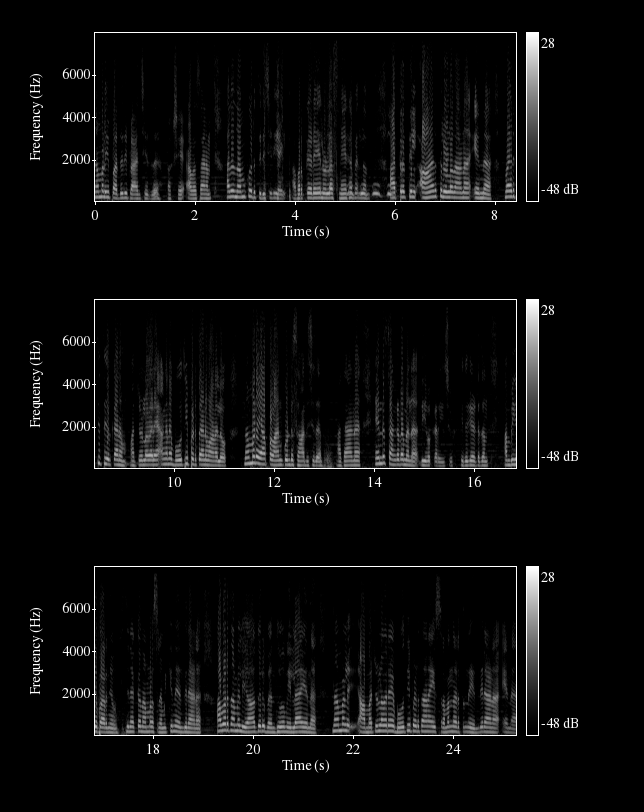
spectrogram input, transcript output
നമ്മൾ ഈ പദ്ധതി പ്ലാൻ ചെയ്തത്. പക്ഷേ അവസാനം അത് നമുക്കൊരു തിരിച്ചടിയായി. അവർക്കിടയിലുള്ള സ്നേഹബന്ധം അത്രത്തിൽ ആഴത്തിലുള്ളതാണ് എന്ന് വരുത്തി തീർക്കാനും മറ്റുള്ളവരെ അങ്ങനെ ബോധ്യപ്പെടുത്താനുമാണല്ലോ നമ്മുടെ ആ പ്ലാൻ കൊണ്ട് സാധിച്ചത്. അതാണ് എന്റെ സങ്കടമെന്ന് ദീപക് അറിയിച്ചു. ഇത് കേട്ടതും അംബിക പറഞ്ഞു ഇതിനൊക്കെ നമ്മൾ ശ്രമിക്കുന്ന എന്തിനാണ്? അവർ തമ്മിൽ യാതൊരു ബന്ധവുമില്ല എന്ന് നമ്മൾ മറ്റുള്ളവരെ ബോധ്യപ്പെടുത്താനായി ശ്രമം നടത്തുന്നത് എന്തിനാണ്? എന്ന്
